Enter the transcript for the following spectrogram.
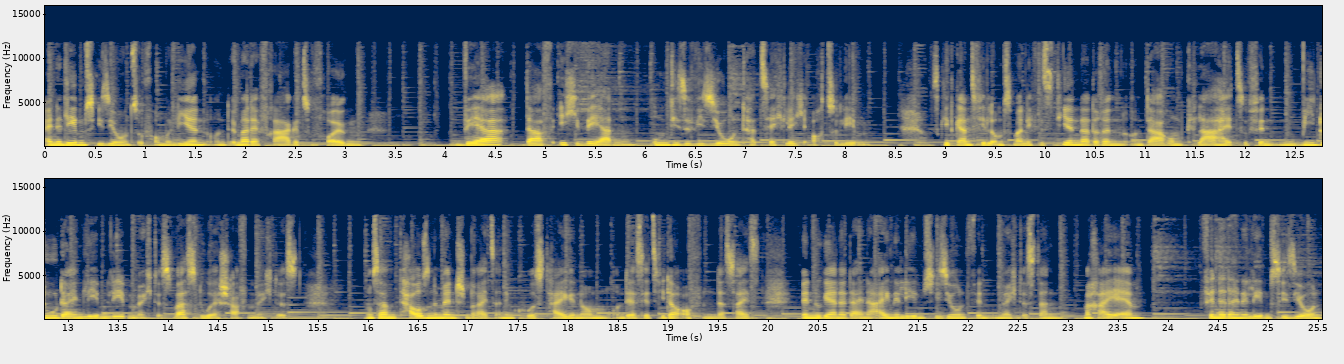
eine Lebensvision zu formulieren und immer der Frage zu folgen, wer darf ich werden, um diese Vision tatsächlich auch zu leben. Es geht ganz viel ums Manifestieren da drin und darum, Klarheit zu finden, wie du dein Leben leben möchtest, was du erschaffen möchtest. Es haben tausende Menschen bereits an dem Kurs teilgenommen und er ist jetzt wieder offen. Das heißt, wenn du gerne deine eigene Lebensvision finden möchtest, dann mach IM, finde deine Lebensvision.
